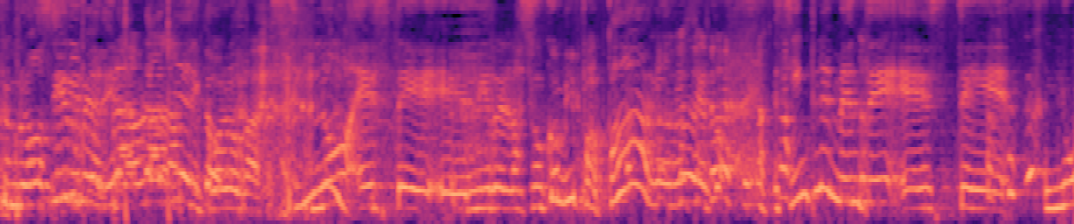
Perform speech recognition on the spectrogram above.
No, no sirve, el tratamiento. Psicóloga. No, este, eh, mi relación con mi papá. No, no es cierto. Simplemente, este, no,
